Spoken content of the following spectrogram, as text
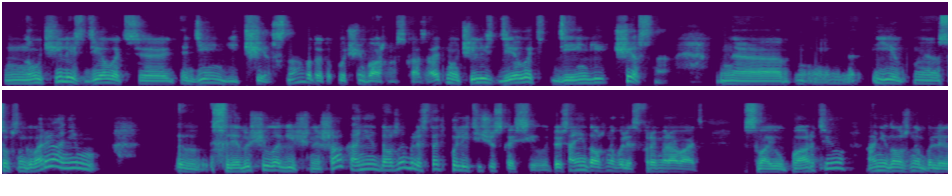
научились делать э, деньги честно, вот это очень важно сказать, научились делать деньги честно. Э, и, э, собственно говоря, они следующий логичный шаг, они должны были стать политической силой. То есть они должны были сформировать свою партию, они должны были,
